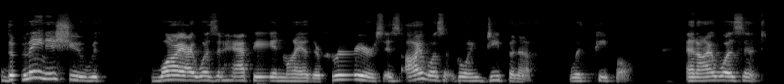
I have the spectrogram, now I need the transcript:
the main issue with why I wasn't happy in my other careers is I wasn't going deep enough with people and I wasn't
